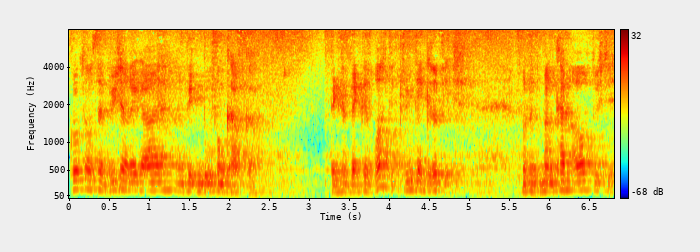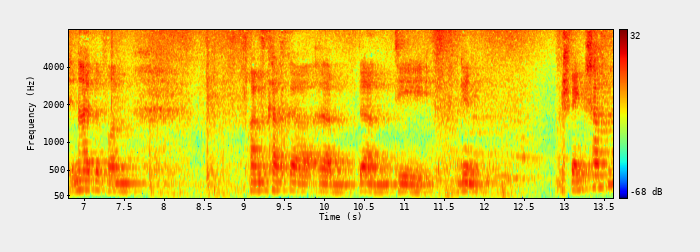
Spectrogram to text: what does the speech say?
guckt aus seinem Bücherregal und sieht ein Buch von Kafka. Denkt, denkt, oh, das klingt ja griffig. Und man kann auch durch die Inhalte von Franz Kafka ähm, dann die, den Schwenk schaffen.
